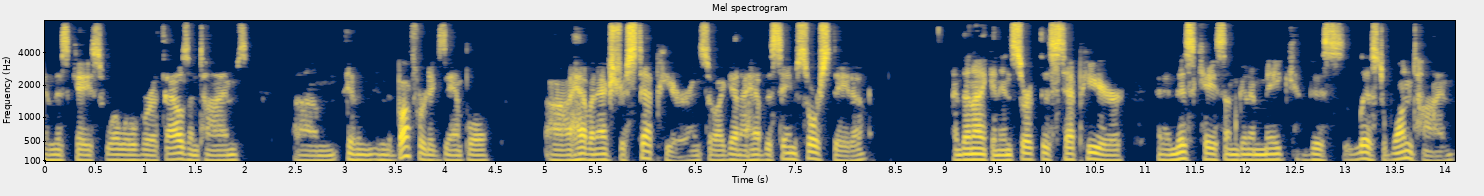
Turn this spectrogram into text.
in this case, well over a thousand times, um, in, in, the buffered example, uh, I have an extra step here. And so again, I have the same source data, and then I can insert this step here. And in this case, I'm going to make this list one time.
